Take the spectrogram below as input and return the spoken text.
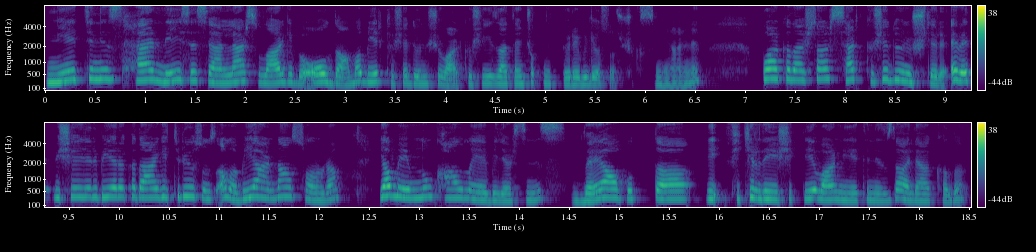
Niyetiniz her neyse seller sular gibi oldu ama bir köşe dönüşü var. Köşeyi zaten çok net görebiliyorsunuz şu kısmı yani. Bu arkadaşlar sert köşe dönüşleri. Evet bir şeyleri bir yere kadar getiriyorsunuz ama bir yerden sonra ya memnun kalmayabilirsiniz veyahut da bir fikir değişikliği var niyetinizle alakalı.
